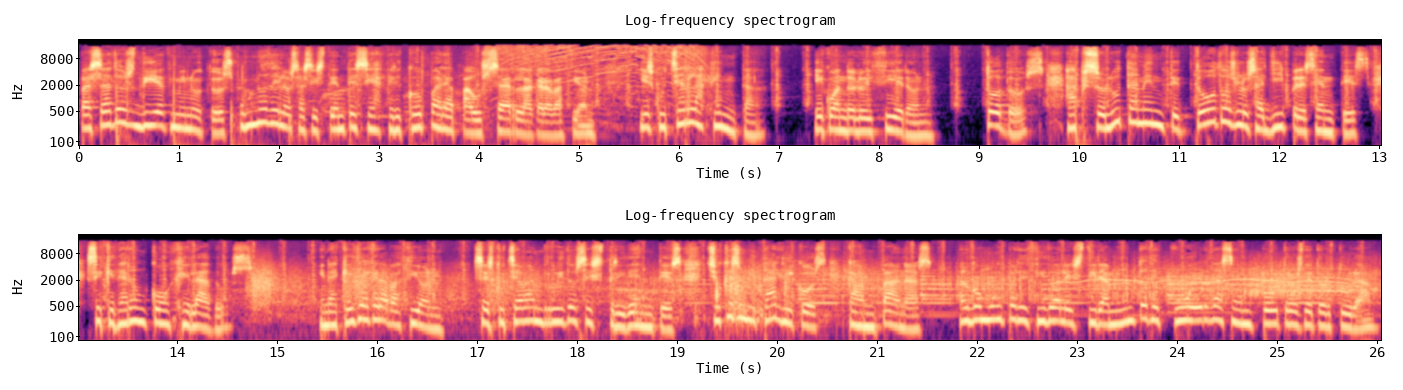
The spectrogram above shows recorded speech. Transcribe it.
Pasados diez minutos, uno de los asistentes se acercó para pausar la grabación y escuchar la cinta. Y cuando lo hicieron, todos, absolutamente todos los allí presentes, se quedaron congelados. En aquella grabación se escuchaban ruidos estridentes, choques metálicos, campanas, algo muy parecido al estiramiento de cuerdas en potros de tortura.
